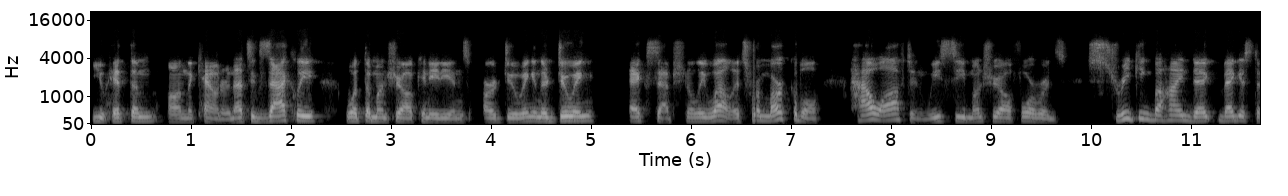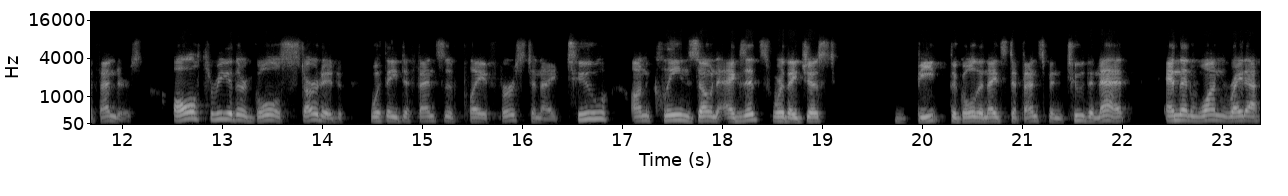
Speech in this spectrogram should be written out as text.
You hit them on the counter. And that's exactly what the Montreal Canadiens are doing and they're doing exceptionally well. It's remarkable how often we see Montreal forwards streaking behind Vegas defenders. All three of their goals started with a defensive play first tonight. Two on clean zone exits where they just beat the Golden Knights defenseman to the net, and then one right off,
